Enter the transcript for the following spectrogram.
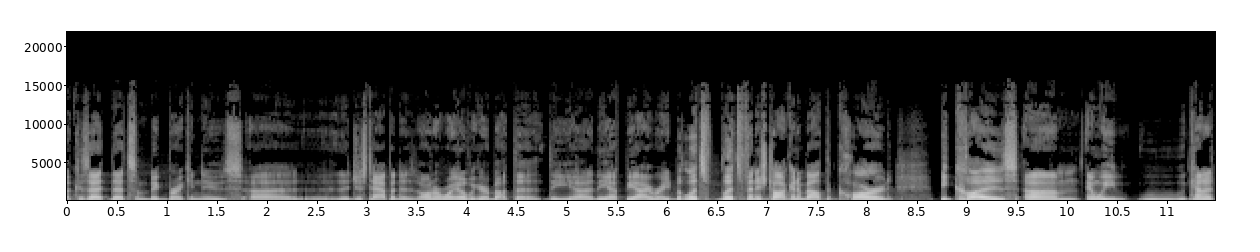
because that that's some big breaking news uh, that just happened is on our way over here about the the uh, the FBI raid. But let's let's finish talking about the card because um, and we we kind of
